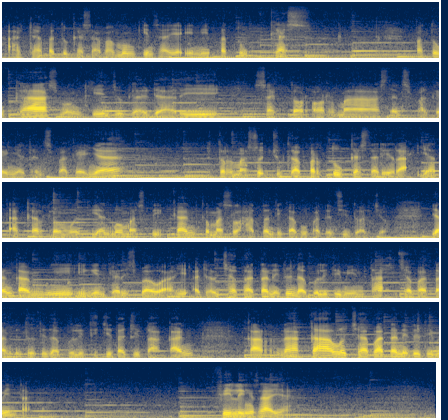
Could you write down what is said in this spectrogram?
ada petugas apa mungkin saya ini petugas petugas mungkin juga dari sektor ormas dan sebagainya dan sebagainya termasuk juga petugas dari rakyat agar kemudian memastikan kemaslahatan di Kabupaten Sidoarjo. Yang kami ingin garis bawahi adalah jabatan itu tidak boleh diminta, jabatan itu tidak boleh dicita-citakan karena kalau jabatan itu diminta, feeling saya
